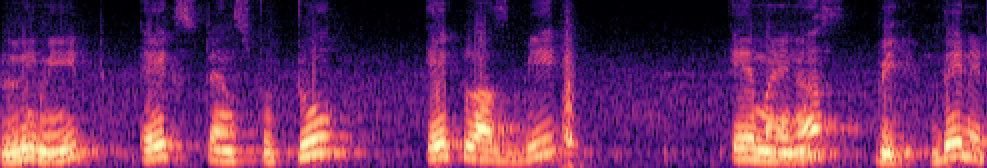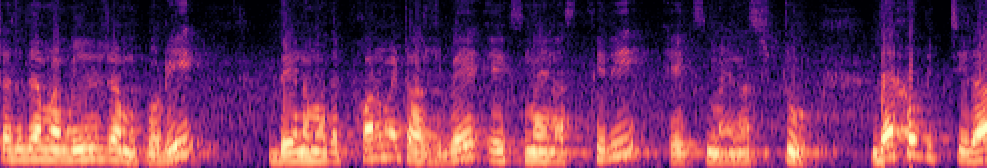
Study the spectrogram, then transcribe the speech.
limit x tends to two a plus b a minus b then এটা যদি আমরা মিল টার্ম করি দেন আমাদের ফর্মেট আসবে x minus three x minus two দেখো পিচ্ছিরা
